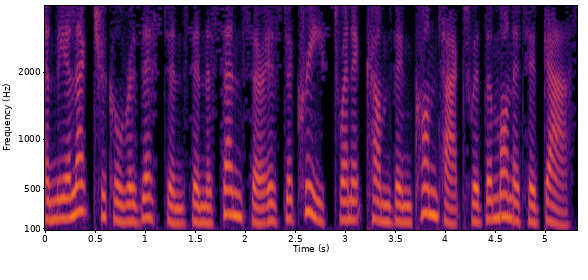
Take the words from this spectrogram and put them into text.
and the electrical resistance in the sensor is decreased when it comes in contact with the monitored gas.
